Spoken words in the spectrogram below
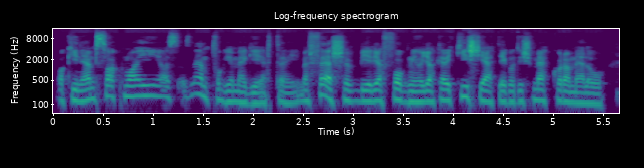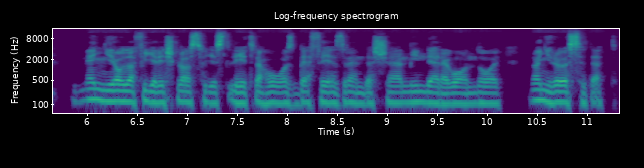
aki nem szakmai, az, az nem fogja megérteni, mert fel sem bírja fogni, hogy akár egy kis játékot is mekkora meló, mennyire odafigyelés kell az, hogy ezt létrehoz, befejez rendesen, mindenre gondolj, annyira összetett.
